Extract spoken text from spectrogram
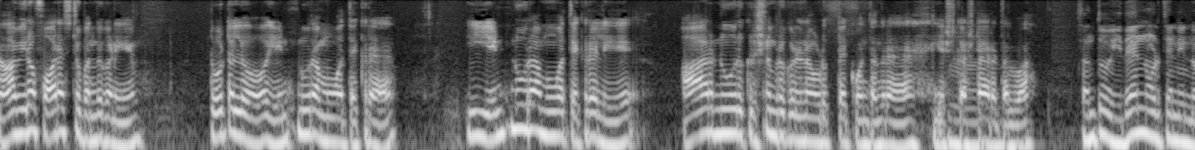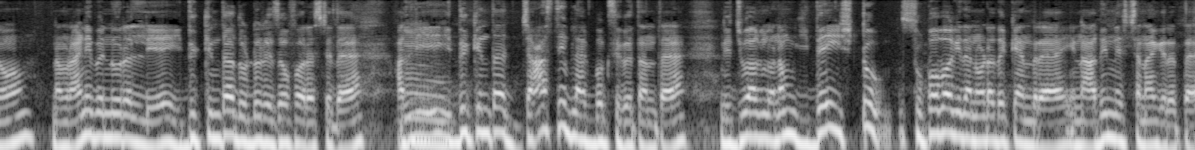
ನಾವಿರೋ ಫಾರೆಸ್ಟ್ ಬಂದು ಗಣಿ ಟೋಟಲ್ ಎಂಟುನೂರ ಮೂವತ್ತು ಎಕರೆ. ಈ ಎಂಟುನೂರ ಮೂವತ್ತು ಎಕರೆಲಿ ಆರ್ನೂರು ಕೃಷ್ಣ ಮೃಗಗಳನ್ನ ಹುಡುಕ್ಬೇಕು ಅಂತಂದ್ರೆ ಎಷ್ಟು ಕಷ್ಟ ಇರುತ್ತಲ್ವಾ? ಸಂತು ಇದೇನ್ ನೋಡ್ತೀನಿ ನೀನು? ನಮ್ ರಾಣಿಬೆನ್ನೂರಲ್ಲಿ ಇದಕ್ಕಿಂತ ದೊಡ್ಡ ರಿಸರ್ವ್ ಫಾರೆಸ್ಟ್ ಇದೆ. ಅಲ್ಲಿ ಇದಕ್ಕಿಂತ ಜಾಸ್ತಿ ಬ್ಲ್ಯಾಕ್ ಬಗ್ ಸಿಗುತ್ತಂತೆ. ನಿಜವಾಗ್ಲೂ ನಮ್ಗೆ ಇದೇ ಇಷ್ಟು ಸೂಪರ್ ಆಗಿದೆ ನೋಡೋದಕ್ಕೆ ಅಂದ್ರೆ ಇನ್ನು ಅದಿನ್ ಎಷ್ಟು ಚೆನ್ನಾಗಿರುತ್ತೆ.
